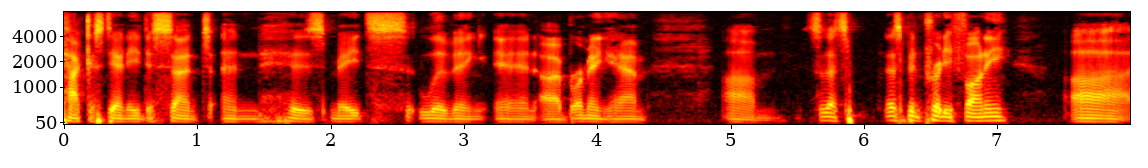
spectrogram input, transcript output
Pakistani descent, and his mates living in uh, Birmingham. Um, so that's that's been pretty funny. Uh,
